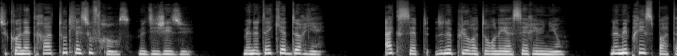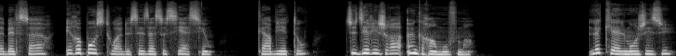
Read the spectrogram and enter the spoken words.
Tu connaîtras toutes les souffrances, me dit Jésus, mais ne t'inquiète de rien. Accepte de ne plus retourner à ces réunions. Ne méprise pas ta belle-sœur et repose-toi de ces associations, car bientôt tu dirigeras un grand mouvement. Lequel, mon Jésus?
